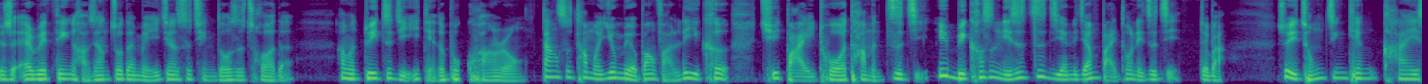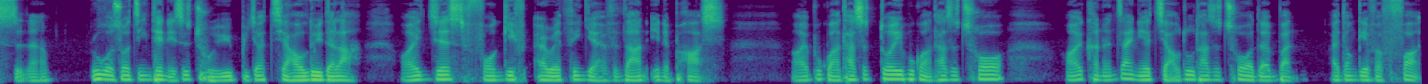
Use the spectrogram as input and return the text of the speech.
就是 everything 好像做的每一件事情都是错的。他们对自己一点都不宽容，但是他们又没有办法立刻去摆脱他们自己，因为 because 你是自己，你讲摆脱你自己，对吧？所以从今天开始呢，如果说今天你是处于比较焦虑的啦，我会 just forgive everything you have done in the past，我不管它是对，不管它是错，我可能在你的角度它是错的，but I don't give a fuck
